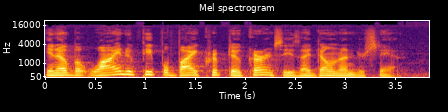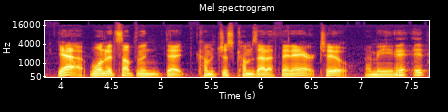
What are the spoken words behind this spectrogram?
You know, but why do people buy cryptocurrencies? I don't understand. Yeah, well, and it's something that comes just comes out of thin air too. I mean, It, it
